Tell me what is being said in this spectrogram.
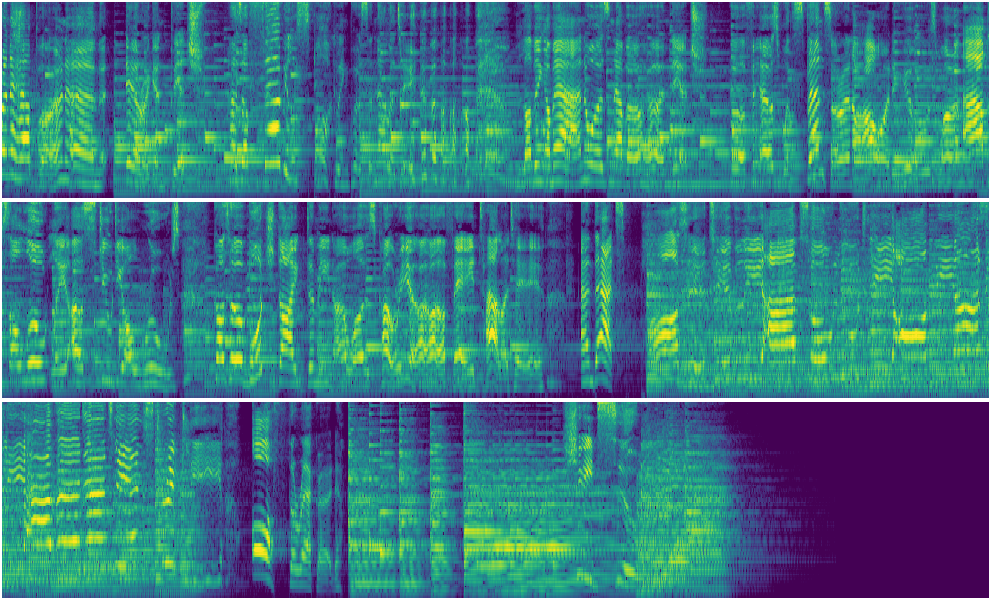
Katharine Hepburn, an arrogant bitch, has a fabulous sparkling personality. Loving a man was never her niche. Her affairs with Spencer and Howard Hughes were absolutely a studio ruse, cause her butch dyke demeanor was career fatality. And that's positively, absolutely, obviously, off the record. She'd sue.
